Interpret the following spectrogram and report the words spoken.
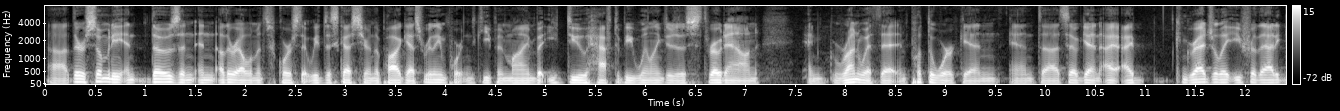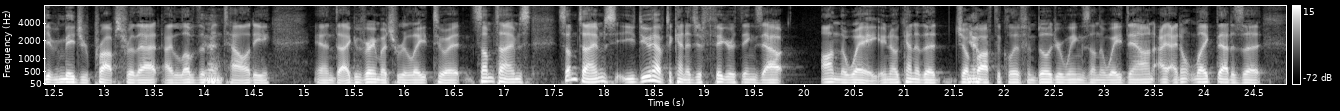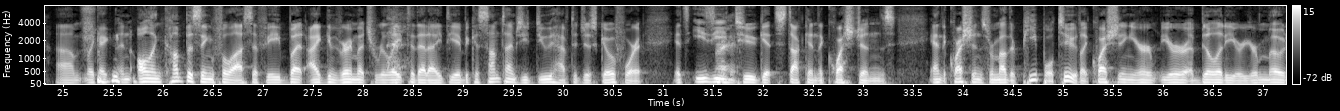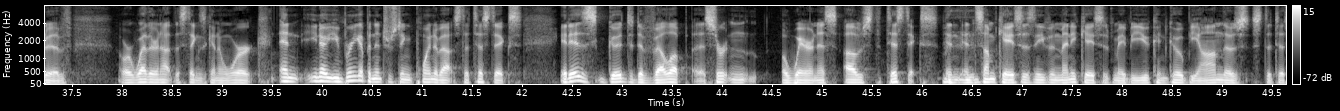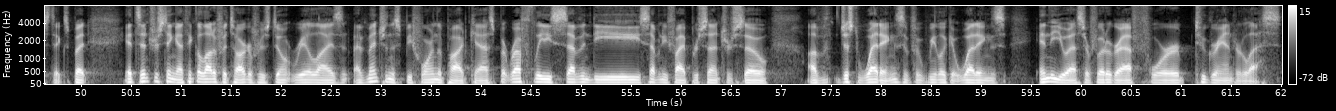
Uh, there are so many and those and, and other elements of course that we've discussed here in the podcast really important to keep in mind but you do have to be willing to just throw down and run with it and put the work in. And uh, so again I, I congratulate you for that. I give you major props for that. I love the Yeah. mentality and I can very much relate to it. Sometimes, sometimes you do have to kind of just figure things out on the way, you know, kind of the jump Yeah. off the cliff and build your wings on the way down. I, I don't like that as a, um, like a, an all encompassing philosophy, but I can very much relate to that idea because sometimes you do have to just go for it. It's easy Right. to get stuck in the questions and the questions from other people too, like questioning your, your ability or your motive or whether or not this thing's going to work. And you know, you bring up an interesting point about statistics. It is good to develop a certain awareness of statistics. In, in mm-hmm. some cases, and even many cases, maybe you can go beyond those statistics. But it's interesting. I think a lot of photographers don't realize, I've mentioned this before in the podcast, but roughly 70, 75% or so of just weddings, if we look at weddings in the US, are photographed for two grand or less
